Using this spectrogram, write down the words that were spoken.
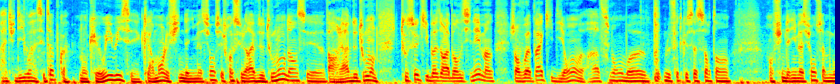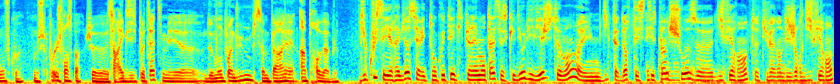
Ah, tu dis, ouais, c'est top quoi. Donc euh, oui, oui, c'est clairement le film d'animation. Je crois que c'est le rêve de tout le monde. Hein, c'est, enfin, le rêve de tout le monde. Tous ceux qui bossent dans la bande dessinée, j'en vois pas qui ah non, moi, le fait que ça sorte en, film d'animation, ça me gonfle quoi. Je, je pense pas. Ça existe peut-être, mais euh, de mon point de vue, ça me paraît improbable. Du coup, ça irait bien, c'est avec ton côté expérimental, c'est ce que dit Olivier justement. Il me dit que tu adores tester plein de choses euh, différentes, tu vas dans des genres différents.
